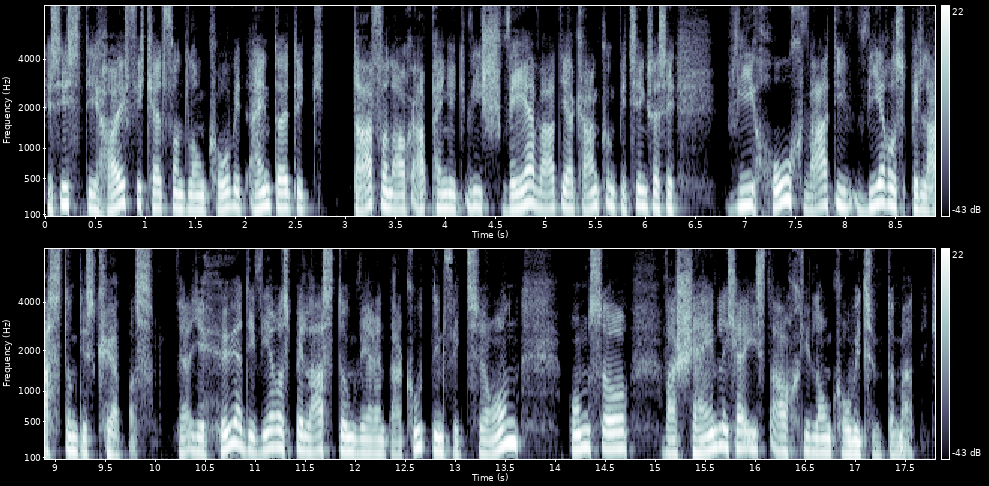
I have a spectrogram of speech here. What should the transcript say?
es ist die Häufigkeit von Long-Covid eindeutig davon auch abhängig, wie schwer war die Erkrankung bzw. wie hoch war die Virusbelastung des Körpers. Ja, je höher die Virusbelastung während der akuten Infektion, umso wahrscheinlicher ist auch die Long-Covid-Symptomatik.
